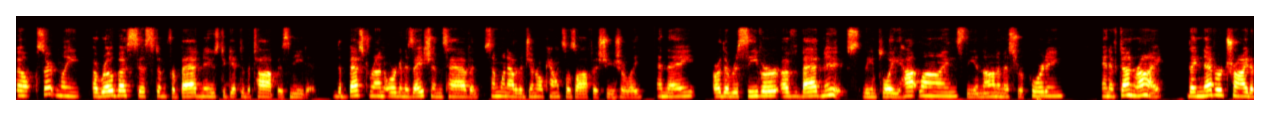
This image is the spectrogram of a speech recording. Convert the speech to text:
Well, certainly a robust system for bad news to get to the top is needed. The best run organizations have someone out of the general counsel's office usually, and they are the receiver of bad news, the employee hotlines, the anonymous reporting. And if done right, they never try to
